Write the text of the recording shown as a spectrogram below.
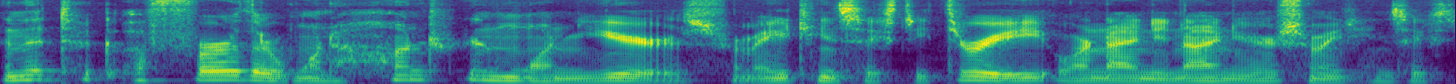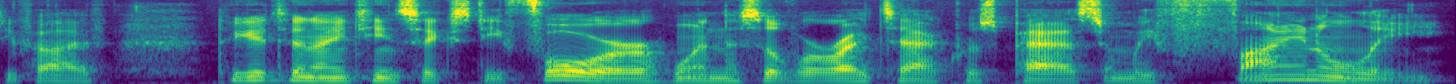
And that took a further 101 years from 1863, or 99 years from 1865, to get to 1964 when the Civil Rights Act was passed. And we finally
